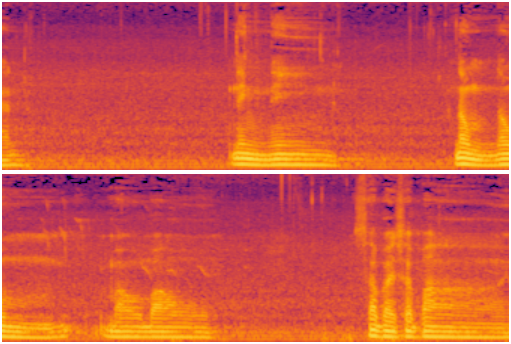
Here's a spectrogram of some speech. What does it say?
นั้น นิ่งๆนุ่มๆเบาๆสบาย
